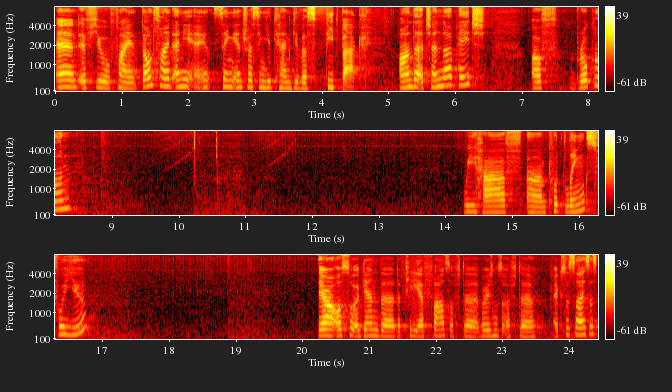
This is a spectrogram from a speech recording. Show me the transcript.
And if you find, don't find anything interesting, you can give us feedback. On the agenda page of BroCon, we have um, put links for you. There are also, again, the, the PDF files of the versions of the exercises.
